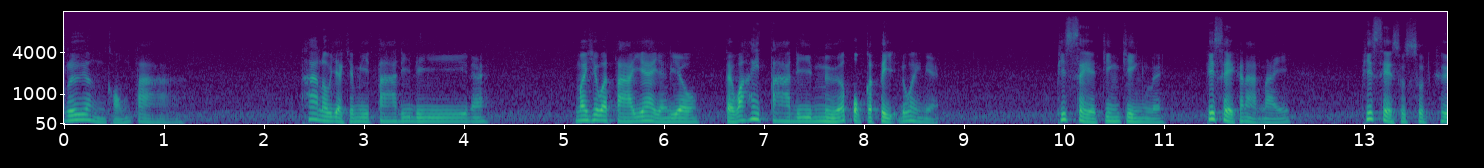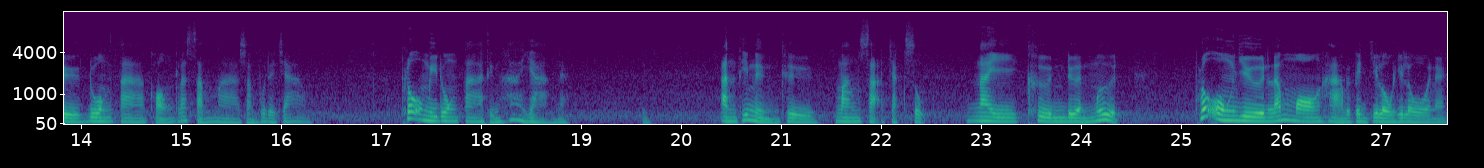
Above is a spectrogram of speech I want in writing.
เรื่องของตา ถ้าเราอยากจะมีตาดีๆนะไม่ใช่ว่าตาแย่อย่างเดียว แต่ว่าให้ตาดีเหนือปกติด้วยเนี่ย พิเศษจริง ๆ เลย พิเศษขนาดไหน พิเศษสุดๆ คือดวงตาของพระสัมมาสัมพุทธเจ้า พระองค์มีดวงตาถึง 5 อย่างนะ อันที่หนึ่งคือมังสะจักสุในคืนเดือนมืด พระองค์ยืนแล้วมองห่างไปเป็นกิโลกิโลนะ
